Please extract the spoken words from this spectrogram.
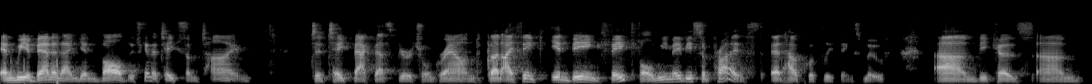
and we abandon that and get involved. It's going to take some time to take back that spiritual ground. But I think in being faithful, we may be surprised at how quickly things move, um, because um,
